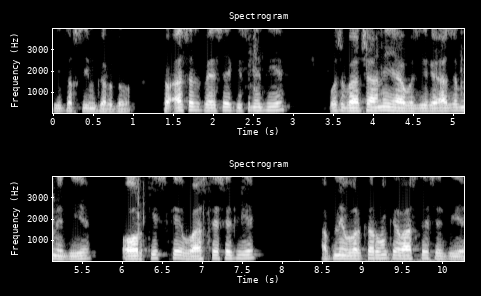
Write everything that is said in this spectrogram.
یہ تقسیم کر دو۔ تو اصل پیسے کس نے دیے؟ اس بادشاہ نے یا وزیر اعظم نے دیے اور کس کے واسطے سے دیے؟ اپنے ورکروں کے واسطے سے دیے۔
